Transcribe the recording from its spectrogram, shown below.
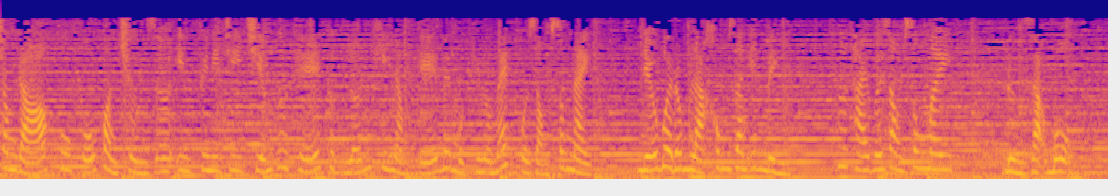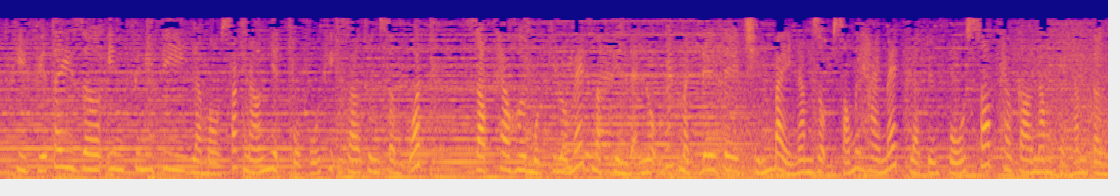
Trong đó, khu phố quảng trường The Infinity chiếm ưu thế cực lớn khi nằm kế bên 1 km của dòng sông này. Nếu bờ đông là không gian yên bình, thư thái với dòng sông Mây, đường dạo bộ, thì phía tây The Infinity là màu sắc náo nhiệt của phố thị giao thương sầm uất. Dọc theo hơn 1 km mặt tiền đại lộ huyết mạch DT975 rộng 62m là tuyến phố shop theo cao 5,5 tầng,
